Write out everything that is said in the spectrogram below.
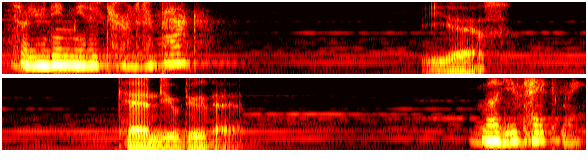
So you need me to turn her back? Yes. Can you do that? Will you take me?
